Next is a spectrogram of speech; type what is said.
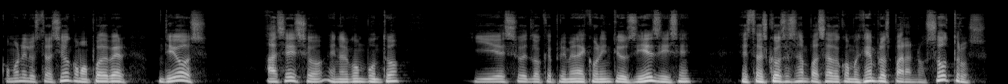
como una ilustración, como puede ver, Dios hace eso en algún punto, y eso es lo que 1 Corintios 10 dice, estas cosas han pasado como ejemplos para nosotros,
